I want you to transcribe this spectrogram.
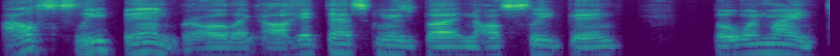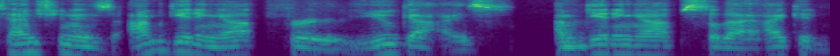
i'll sleep in bro. Like i'll hit that snooze button i'll sleep in. But when my intention is i'm getting up for you guys. I'm getting up so that i could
